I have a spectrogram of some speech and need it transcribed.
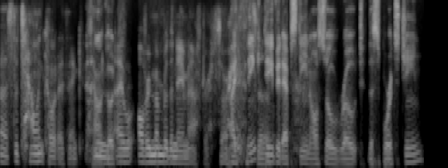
Uh, it's the talent code, I think. Talent code. I, will remember the name after. Sorry. I think uh, David Epstein also wrote the Sports Gene.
